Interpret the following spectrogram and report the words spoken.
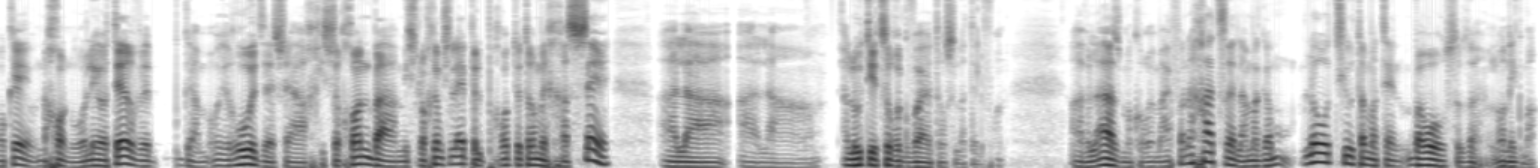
אוקיי נכון הוא עולה יותר וגם הראו את זה שהחיסכון במשלוחים של אפל פחות או יותר מכסה על, ה, על העלות ייצור הגבוהה יותר של הטלפון. אבל אז מה קורה עם אייפון 11 למה גם לא הוציאו את המתן ברור שזה לא נגמר.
